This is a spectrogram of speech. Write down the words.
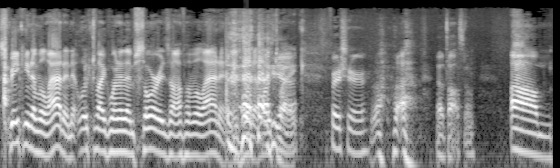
Speaking of Aladdin, it looked like one of them swords off of Aladdin. Is what it looked Yeah. like. For sure. That's awesome. Um,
